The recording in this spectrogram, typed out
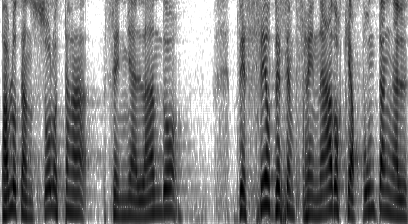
Pablo tan solo está señalando deseos desenfrenados que apuntan a,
